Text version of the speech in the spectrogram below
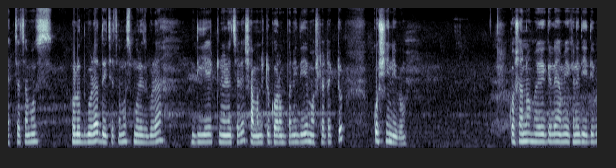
এক চা চামচ হলুদ গুঁড়া, দুই চা চামচ মরিচ গুঁড়া দিয়ে একটু নেড়ে চেড়ে সামান্য একটু গরম পানি দিয়ে মশলাটা একটু কষিয়ে নেব। কষানো হয়ে গেলে আমি এখানে দিয়ে দিব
